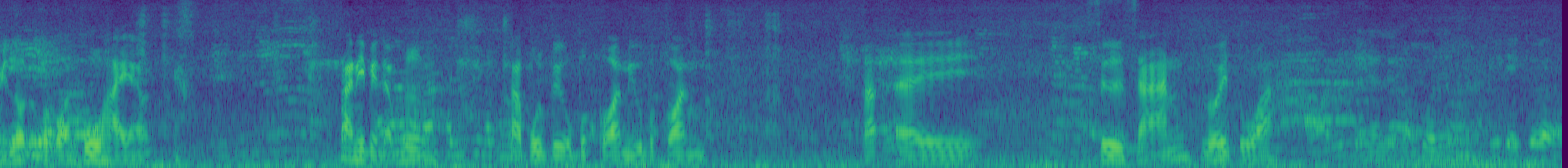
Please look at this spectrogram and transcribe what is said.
มีรถอุปกรณ์กู้ภัยนะครับถ้านี่เป็นดับเพลิง ถ้าพูดเป็นอุปกรณ์มีอุปกรณ์ตะไอสื่อสารโรยตั๋วอ๋อ นี่เนี่ยเลยสองตัวนี้ผมนี่เด็กเกอร์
